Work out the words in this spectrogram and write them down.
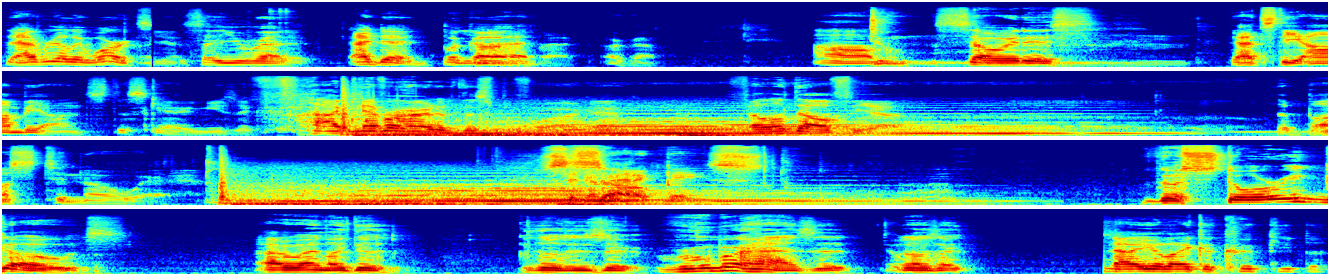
That really works. Yeah. So you read it. I did, but You go ahead. Okay. Um, so it is. That's the ambiance, the scary music. I've never heard of this before. Okay. Philadelphia. The bus to nowhere. Cinematic So-. The story goes. I went like this because I was rumor has it, but I was like, Now you're like a cookie. keeper.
